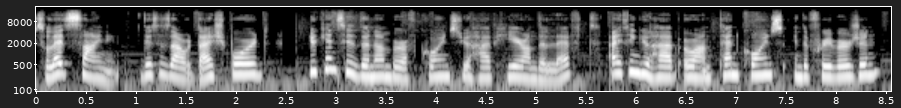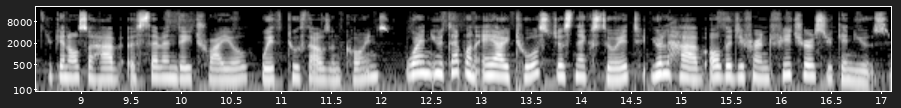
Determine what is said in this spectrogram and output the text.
So let's sign in. This is our dashboard. You can see the number of coins you have here on the left. I think you have around 10 coins in the free version. You can also have a 7 day trial with 2000 coins. When you tap on AI tools just next to it, you'll have all the different features you can use.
